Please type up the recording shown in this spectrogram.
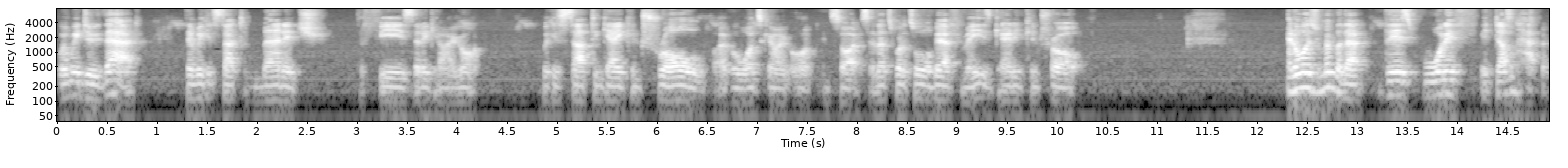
When we do that, then we can start to manage the fears that are going on. We can start to gain control over what's going on inside us. And that's what it's all about for me, is gaining control. And always remember that there's what if it doesn't happen.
